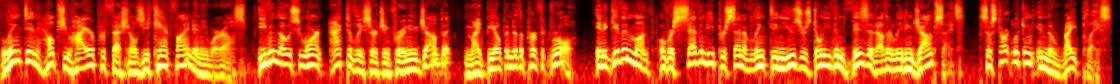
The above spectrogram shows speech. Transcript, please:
LinkedIn helps you hire professionals you can't find anywhere else, even those who aren't actively searching for a new job but might be open to the perfect role. In a given month, over 70% of LinkedIn users don't even visit other leading job sites. So start looking in the right place.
